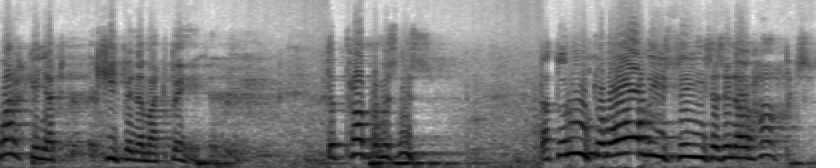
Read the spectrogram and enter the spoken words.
working at keeping them at bay. The problem is this that the root of all these things is in our hearts.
